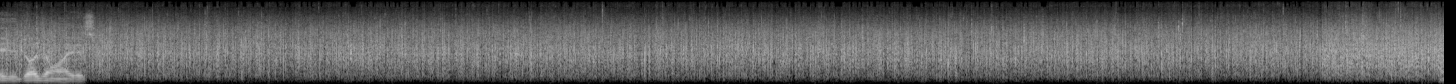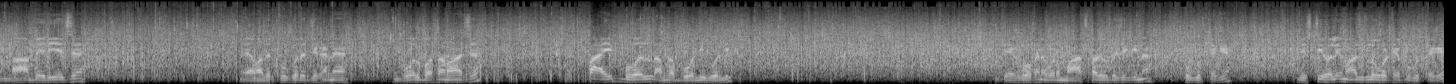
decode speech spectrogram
এই যে জল জমা হয়ে গেছে মা বেরিয়েছে। আমাদের পুকুরে যেখানে বোল বসানো আছে পাইপ বোল আমরা বলি বলি। দেখব ওখানে কোনো মাছ ফাছ উঠেছে কিনা পুকুর থেকে। বৃষ্টি হলেই মাছগুলো ওঠে পুকুর থেকে।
